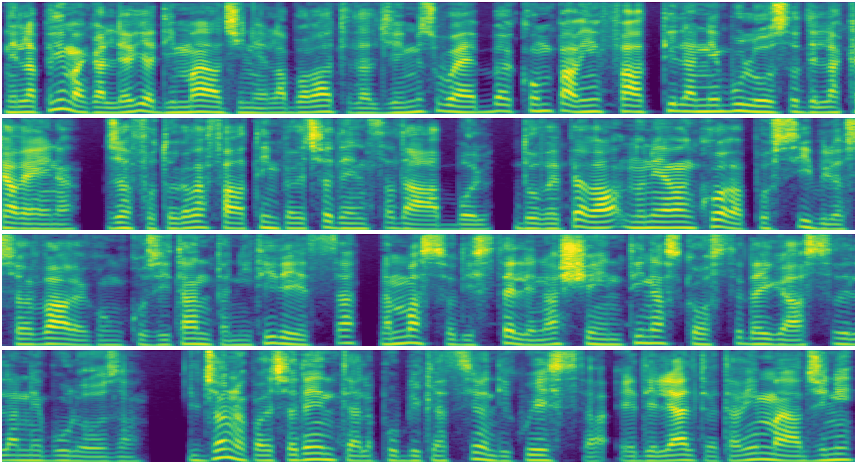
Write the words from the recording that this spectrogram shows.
Nella prima galleria di immagini elaborate dal James Webb compare infatti la nebulosa della Carena, già fotografata in precedenza da Hubble, dove però non era ancora possibile osservare con così tanta nitidezza l'ammasso di stelle nascenti nascoste dai gas della nebulosa. Il giorno precedente alla pubblicazione di questa e delle altre tre immagini,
